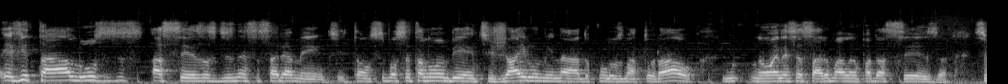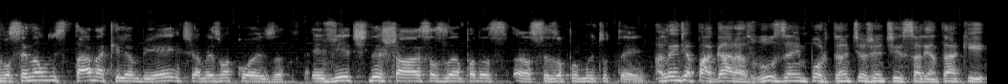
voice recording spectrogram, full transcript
evitar luzes acesas desnecessariamente. Então, se você está num ambiente já iluminado com luz natural, não é necessário uma lâmpada acesa. Se você não está naquele ambiente, é a mesma coisa. Evite deixar essas lâmpadas acesas por muito tempo. Além de apagar as luzes, é importante a gente salientar que,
